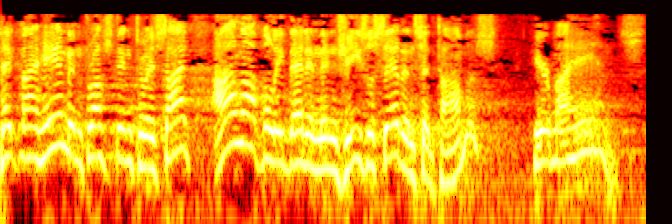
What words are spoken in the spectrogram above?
take my hand and thrust into his side. I'll not believe that. And then Jesus said and said, Thomas, here are my hands.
